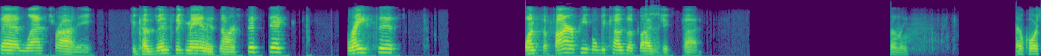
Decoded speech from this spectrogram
said last Friday because Vince McMahon is narcissistic, racist, wants to fire people because of budget cuts. Certainly. And of course,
